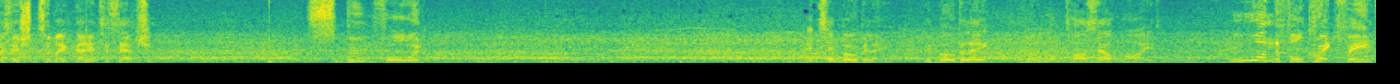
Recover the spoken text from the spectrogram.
Well positioned to make that interception. Spoon forward. And it's Immobile. Immobile with a long pass out wide. Wonderful quick feet.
